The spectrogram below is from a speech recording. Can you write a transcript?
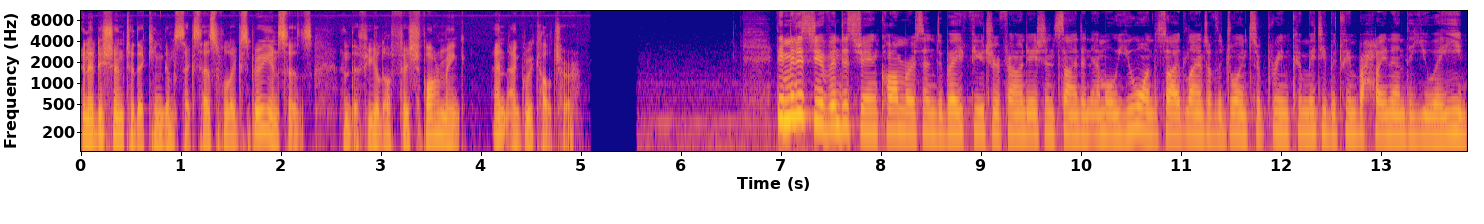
in addition to the kingdom's successful experiences in the field of fish farming and agriculture. The Ministry of Industry and Commerce and Dubai Future Foundation signed an MOU on the sidelines of the Joint Supreme Committee between Bahrain and the UAE.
